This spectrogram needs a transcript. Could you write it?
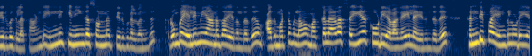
தீர்வுகளை தாண்டி இன்னைக்கு நீங்க சொன்ன தீர்வுகள் வந்து ரொம்ப எளிமையானதா இருந்தது. அது மட்டும் இல்லாம மக்களால செய்யக்கூடிய வகையில இருந்தது. கண்டிப்பா எங்களுடைய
